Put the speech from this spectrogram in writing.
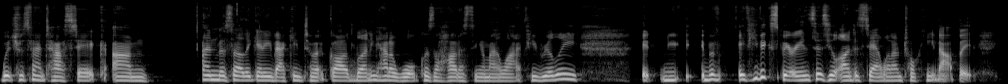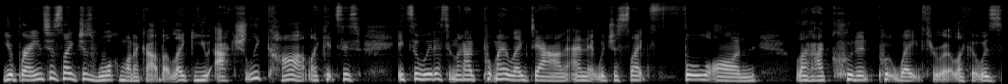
which was fantastic. Um, and slowly getting back into it. God, learning how to walk was the hardest thing in my life. You really it, if you've experienced this, you'll understand what I'm talking about. But your brain's just like, just walk, Monica. But like, you actually can't. Like, it's this, it's the weirdest thing. Like, I'd put my leg down and it would just like full on, like, I couldn't put weight through it. Like, it was,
